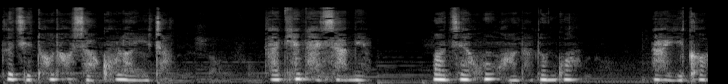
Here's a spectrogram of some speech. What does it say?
自己偷偷小哭了一场。在天台下面，望见昏黄的灯光，那一刻，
